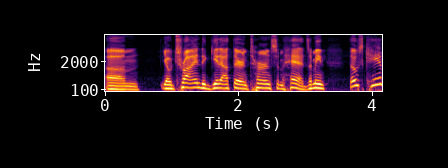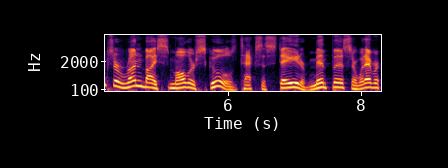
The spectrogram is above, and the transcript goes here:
um, you know, trying to get out there and turn some heads. I mean, those camps are run by smaller schools, Texas State or Memphis or whatever,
